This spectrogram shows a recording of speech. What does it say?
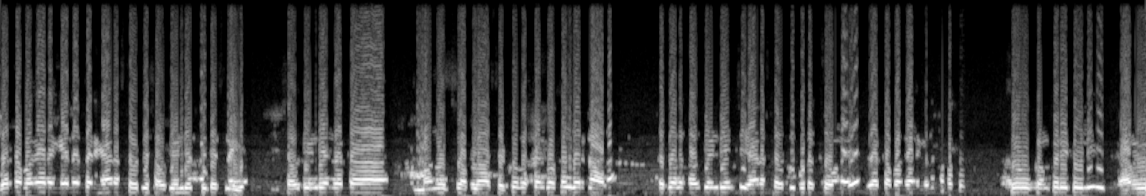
जर का बघायला गेलं तर ह्या रस्त्यावरती साऊथ इंडियन कुठेच नाही साऊथ इंडियन जर का माणूस आपला सिडको बसपासून जर का आला तर त्याला साऊथ इंडियनची ह्या रस्त्यावरती कुठेच चव नाही जर का बघायला गेलं तर फक्त सो कम्पॅरेटिव्हली आम्ही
